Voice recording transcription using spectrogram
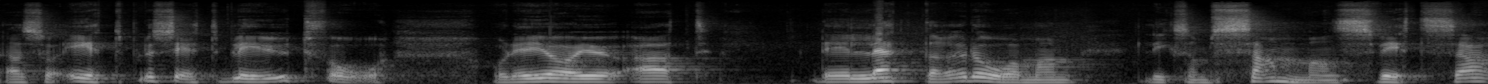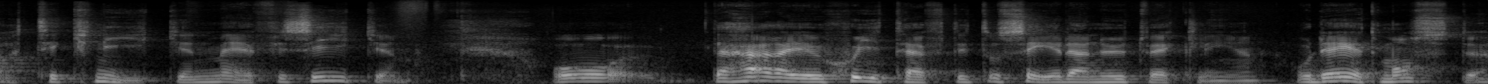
Alltså 1 plus 1 blir ju 2. Och det gör ju att det är lättare då om man liksom sammansvetsar tekniken med fysiken. Och det här är ju skithäftigt att se den utvecklingen. Och det är ett måste.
